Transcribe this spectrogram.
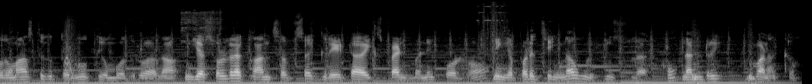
ஒரு மாதத்துக்கு தொண்ணூற்றி ஒம்பது ரூபா தான். இங்கே சொல்கிற கான்செப்ட்ஸை கிரேட்டாக எக்ஸ்பேண்ட் பண்ணி போடுறோம். நீங்கள் படிச்சீங்கன்னா உங்களுக்கு யூஸ்ஃபுல்லாக இருக்கும். நன்றி வணக்கம்.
